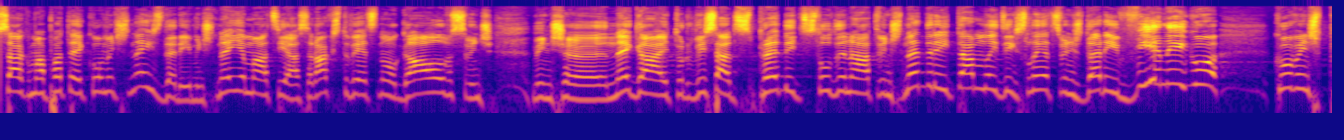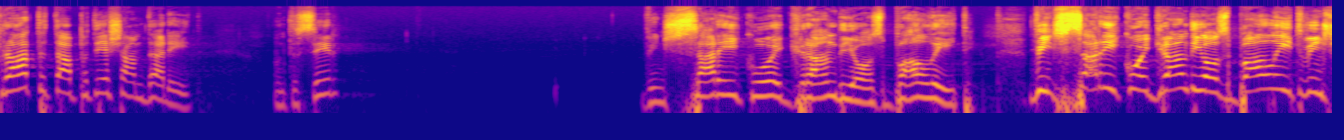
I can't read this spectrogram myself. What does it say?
sākumā pateikt, ko viņš neizdarīja. Viņš neiemācījās raksturvietas no galvas, viņš, viņš uh, negāja tur visādas sprediķus sludināt, viņš nedarīja tam līdzīgas lietas. Viņš darīja vienīgo, ko viņš prata tā patiešām darīt. Un tas ir, viņš sarīkoja grandiozu balīti. Viņš sarīkoja grandiozu balīti, viņš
